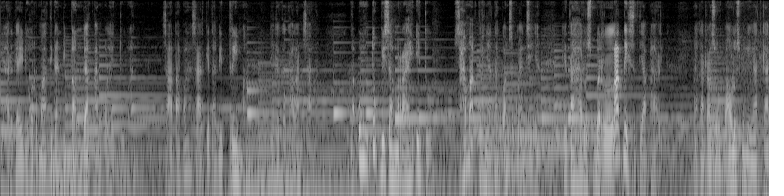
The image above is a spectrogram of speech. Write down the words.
dihargai, dihormati, dan dibanggakan oleh Tuhan. Saat apa? Saat kita diterima di kekekalan sana. Nah, untuk bisa meraih itu, sama ternyata konsekuensinya. Kita harus berlatih setiap hari. Bahkan Rasul Paulus mengingatkan,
